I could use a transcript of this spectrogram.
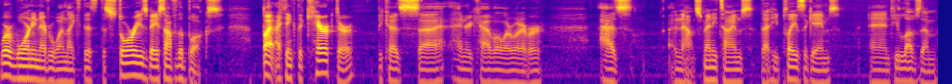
we're warning everyone like this the story is based off of the books. But I think the character, because uh, Henry Cavill or whatever has announced many times that he plays the games and he loves them.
